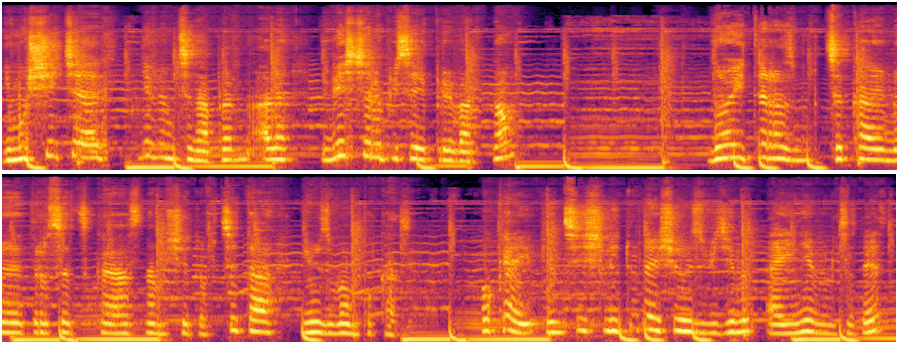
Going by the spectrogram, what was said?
i musicie, nie wiem czy na pewno, ale wybierzcie lepiej sobie prywatną. No i teraz czekajmy troszeczkę, aż nam się to wczyta i już wam pokażę. Okej, więc jeśli tutaj się już widzimy, ej, nie wiem co to jest,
